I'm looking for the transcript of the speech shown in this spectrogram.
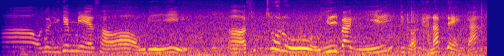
아, 오늘 유견미에서 우리 어, 속초로 1박 2일 이거 단합대인가?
